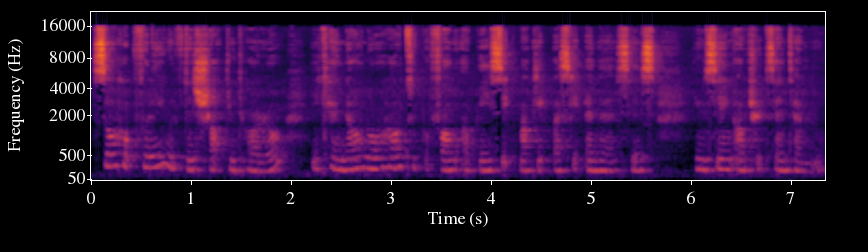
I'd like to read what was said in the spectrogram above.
So hopefully with this short tutorial, you can now know how to perform a basic market basket analysis using Alteryx and Tableau.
